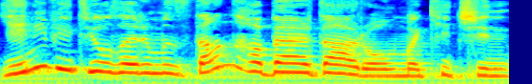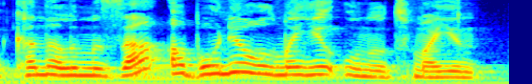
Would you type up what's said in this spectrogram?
Yeni videolarımızdan haberdar olmak için kanalımıza abone olmayı unutmayın.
